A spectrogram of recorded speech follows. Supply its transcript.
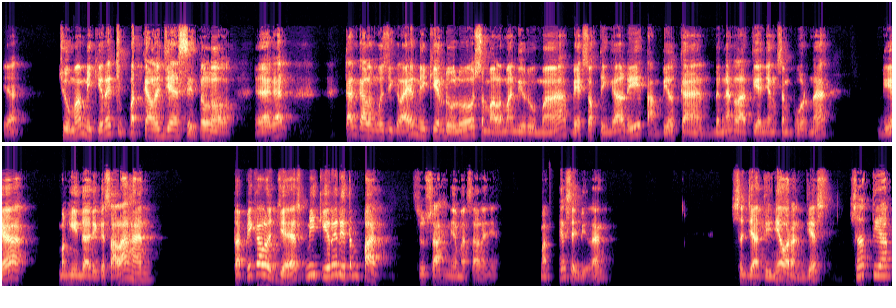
ya. Cuma mikirnya cepat kalau jazz itu loh, ya kan? Kan kalau musik lain mikir dulu semalaman di rumah, besok tinggal ditampilkan. Dengan latihan yang sempurna, dia menghindari kesalahan. Tapi kalau jazz, mikirnya di tempat. Susahnya masalahnya. Makanya saya bilang, sejatinya orang jazz, setiap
